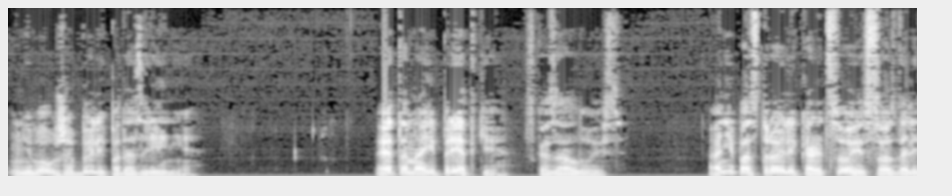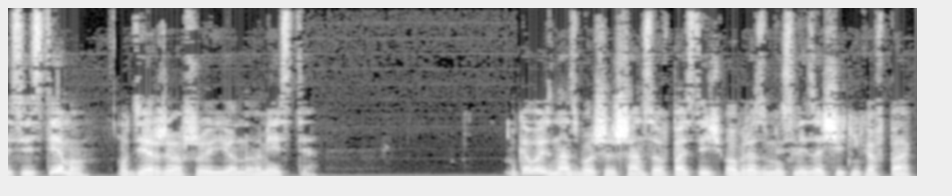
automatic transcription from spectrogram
у него уже были подозрения. «Это мои предки», — сказал Луис. «Они построили кольцо и создали систему, удерживавшую ее на месте». У кого из нас больше шансов постичь образ мыслей защитников ПАК?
